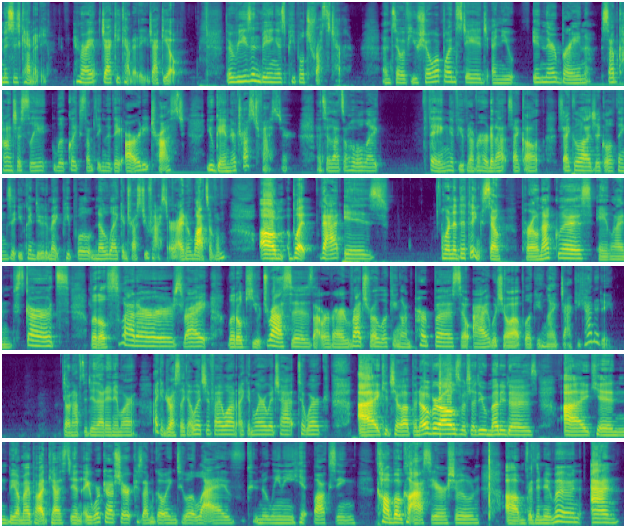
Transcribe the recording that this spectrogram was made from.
Mrs. Kennedy right? Jackie Kennedy, Jackie O. The reason being is people trust her. And so if you show up on stage and you in their brain subconsciously look like something that they already trust, you gain their trust faster. And so that's a whole like thing if you've never heard of that psycho psychological things that you can do to make people know like and trust you faster. I know lots of them. Um but that is one of the things. So pearl necklace, A-line skirts, little sweaters, right? Little cute dresses that were very retro looking on purpose. So I would show up looking like Jackie Kennedy. Don't have to do that anymore. I can dress like a witch if I want. I can wear a witch hat to work. I can show up in overalls, which I do many days. I can be on my podcast in a workout shirt because I'm going to a live Kundalini hitboxing combo class here soon um, for the new moon. And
